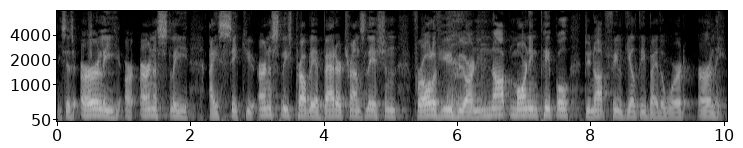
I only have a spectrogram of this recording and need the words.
He says, early or earnestly I seek you. Earnestly is probably a better translation for all of you who are not morning people. Do not feel guilty by the word early.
